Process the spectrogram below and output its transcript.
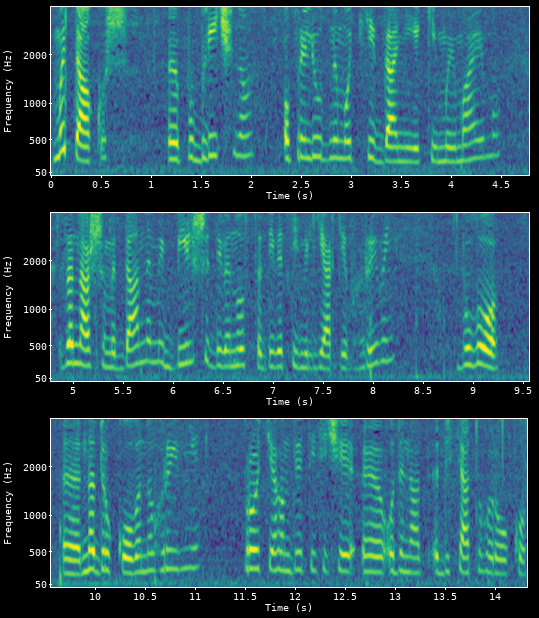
Ми також е, публічно оприлюднимо ті дані, які ми маємо. За нашими даними, більше 99 мільярдів гривень було е, надруковано гривні протягом 2010 року.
